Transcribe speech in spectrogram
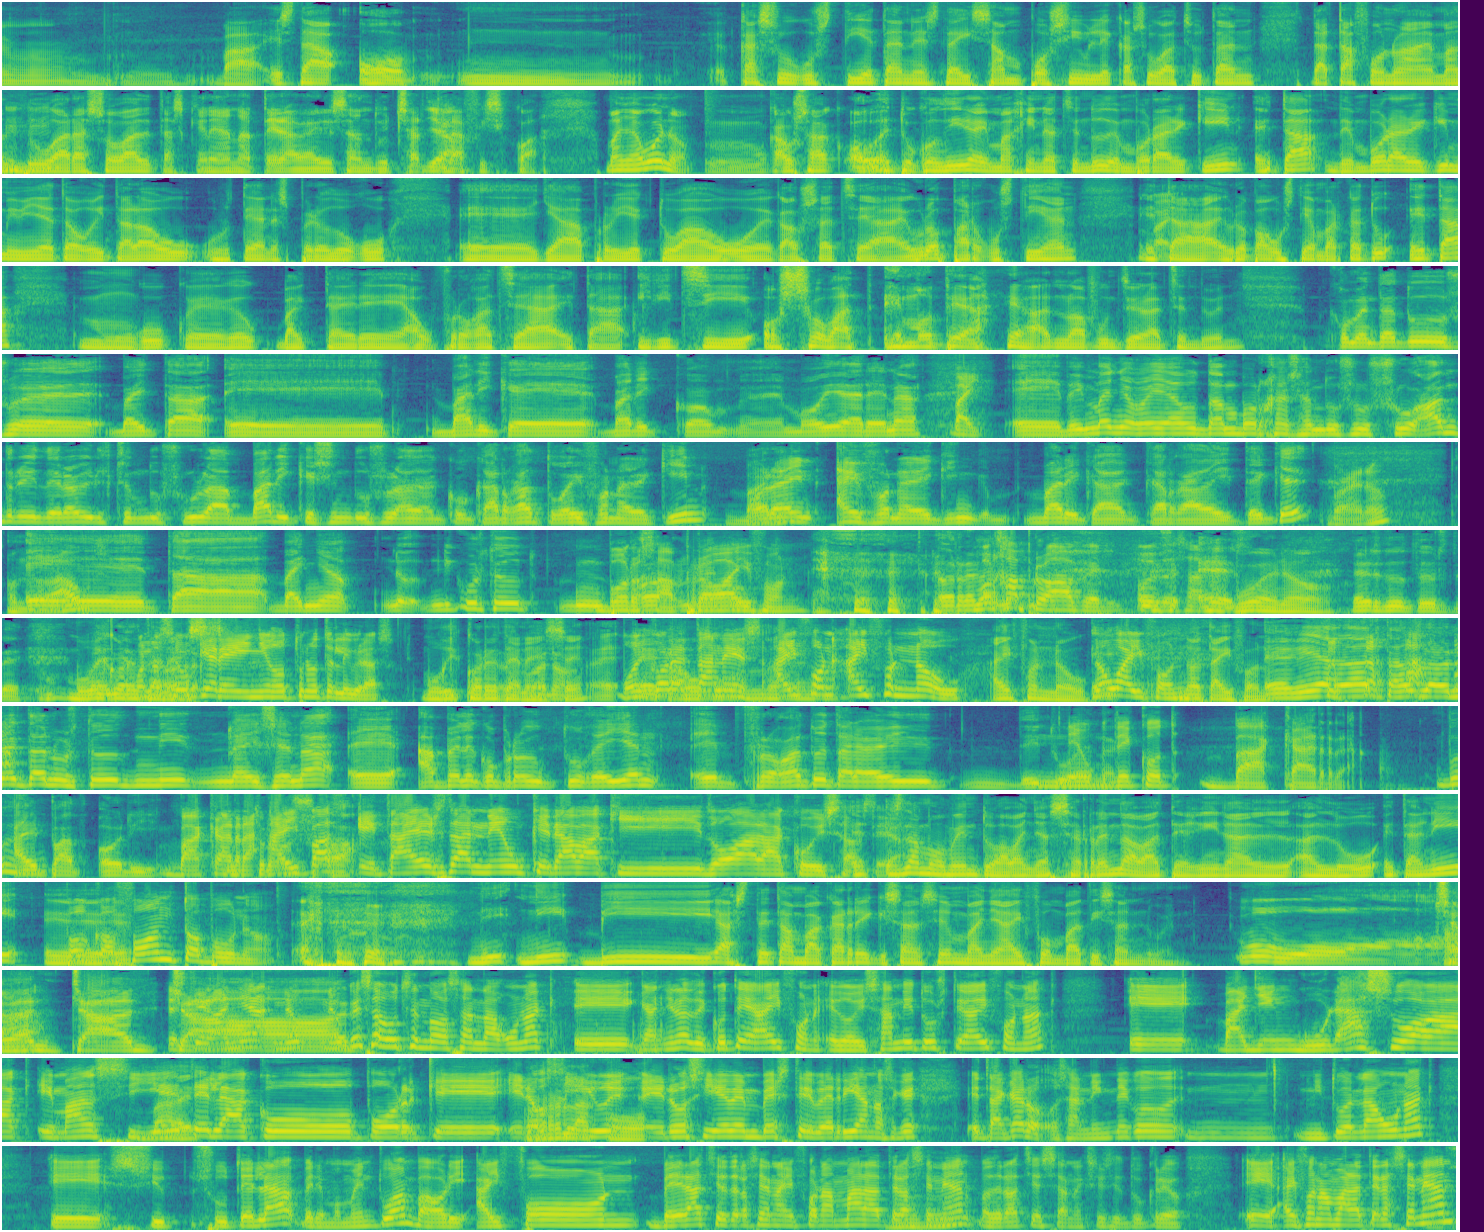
ba, ez da o, mm, kasu guztietan ez da izan posible kasu batzutan datafonoa eman du arazo bat eta azkenean atera behar izan du txartela Ja. fisikoa. Baina bueno, mm, gauzak hobetuko dira imaginatzen du denborarekin eta denborarekin 2024 urtean espero dugu eh, ja proiektu hau eh, gauzatzea Europar guztian eta Europa guztian barkatu eta mm, guk eh, geuk baita ere hau frogatzea eta iritzi oso bat emotea ea nola funtzionatzen duen. Komentatu duzue baita e, barik, e, barik e, mobidarena Bai. e, behin baino gehiagotan borja esan duzu zu Android erabiltzen duzula barik ezin duzulako kargatu iPhonearekin Bai. orain iPhonearekin barika karga daiteke Bueno, ondo dauz. eta baina no, nik uste dut mm, Borja, pro iPhone. Borja, pro Apple. Ez, Bueno. ez dut uste Mugikorretan Bueno, ez. zeuk ere inigo, tu no te libras. Mugikorretan ez, Bueno, eh? eh, Muy correctan hau- es, iPhone, iPhone no. iPhone no. No iPhone. Not iPhone. Egia da, taula honetan uste dut ni naizena eh, Appleko produktu gehien eh, frogatu eta erabil Neuk dituenak. dekot bakarra. iPad hori. Bakarra, Trozoa. iPad eta ez da neuk erabaki doalako Ez, izatea. ez da momentua, baina zerrenda bat egin al, al dugu. Eta ni... eh, Pocofon top 1. ni, ni bi astetan bakarrik izan zen, baina iPhone bat izan nuen. Uooo. Txan, txan, Ez que gainera, neu- neuk ezagutzen doazan lagunak, e, gainera dekote iPhone edo izan dituzte iPhoneak, e, baien gurasoak eman zietelako porque erosi, eben beste berria, no seke. Eta, karo, oza, nik neko mm, nituen lagunak, e, zu- zutela, bere momentuan, ba hori, iPhone beratxe atera zenean, iPhone amara atera zenean, ba, beratxe esan existitu, creo. E, iPhone amara atera zenean,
